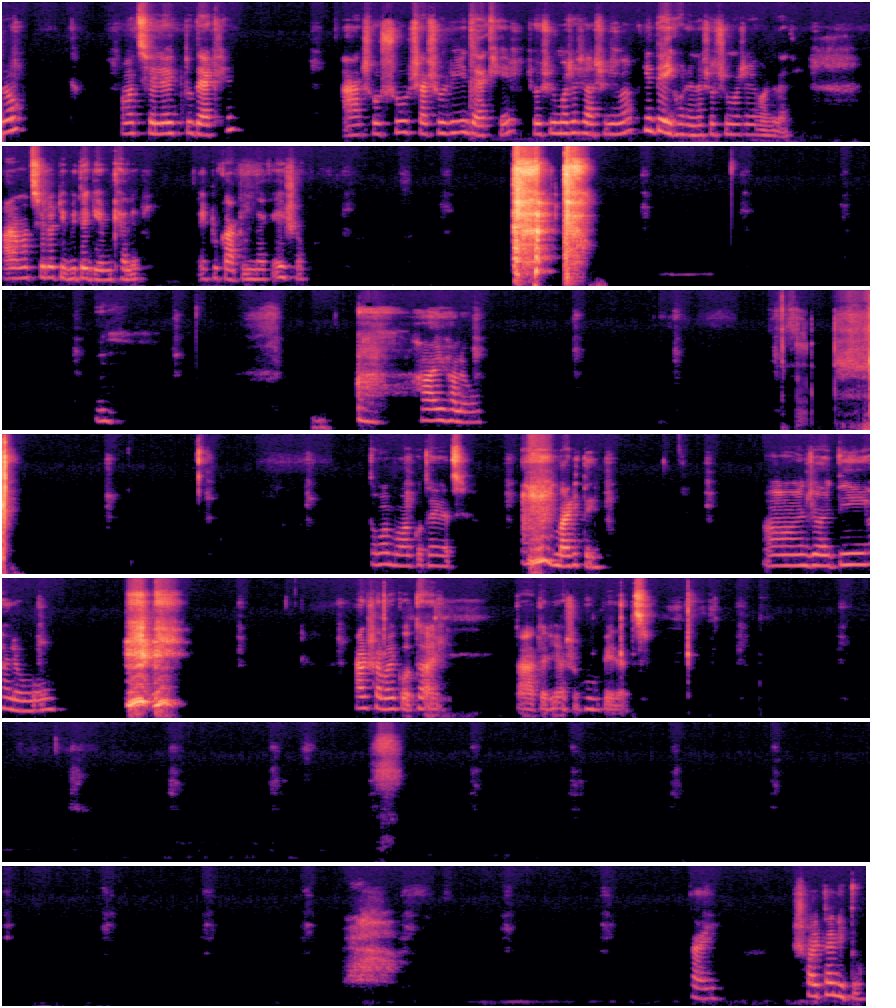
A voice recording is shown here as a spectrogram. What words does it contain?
আমার ছেলে একটু দেখে আর শ্বশুর শাশুড়ি দেখে। শ্বশুর মশাই শাশুড়ি মা, কিন্তু এই ঘরে না শ্বশুর মশাই ঘরে দেখে। আর আমার ছেলে টিভিতে গেম খেলে, একটু কার্টুন দেখে, এইসব। হাই হ্যালো তোমার বর কোথায় গেছে? বাড়িতে? জয়তি হ্যালো আর সবাই কোথায়? তাড়াতাড়ি আসো, ঘুম পেয়ে যাচ্ছে। তাই, শয়তানি তো।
